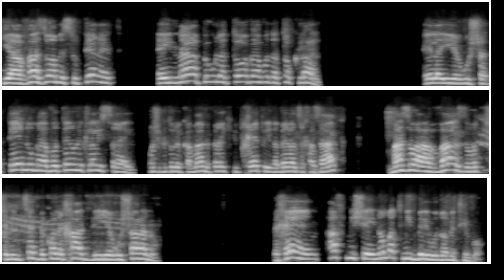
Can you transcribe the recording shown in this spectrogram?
כי אהבה זו המסותרת אינה פעולתו ועבודתו כלל, אלא היא ירושתנו מאבותינו לכלל ישראל. כמו שכתוב לקמן בפרק י"ח, הוא ידבר על זה חזק. מה זו האהבה הזאת שנמצאת בכל אחד והיא ירושה לנו? וכן, אף מי שאינו מתמיד בלימודו בטבעו.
